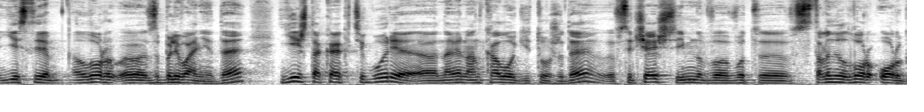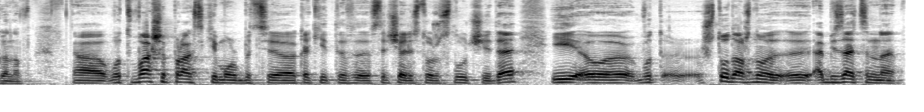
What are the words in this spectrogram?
если лор э, заболевания, да, есть такая категория, э, наверное, онкологии тоже, да, встречающаяся именно в, вот, э, со стороны лор органов. А, Вот в вашей практике, может быть, э, какие-то встречались тоже случаи, да, и э, вот э, что должно э, обязательно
